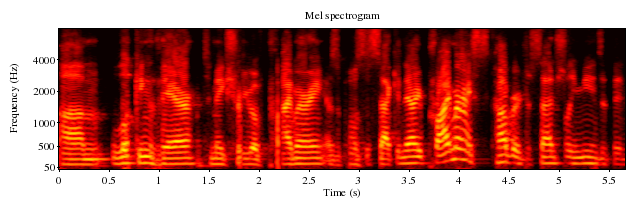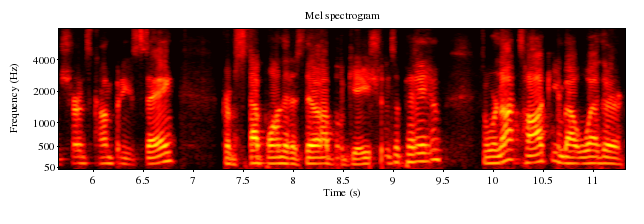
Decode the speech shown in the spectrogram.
Um, looking there to make sure you have primary as opposed to secondary. Primary coverage essentially means that the insurance company is saying from step one that it's their obligation to pay you. So we're not talking about whether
